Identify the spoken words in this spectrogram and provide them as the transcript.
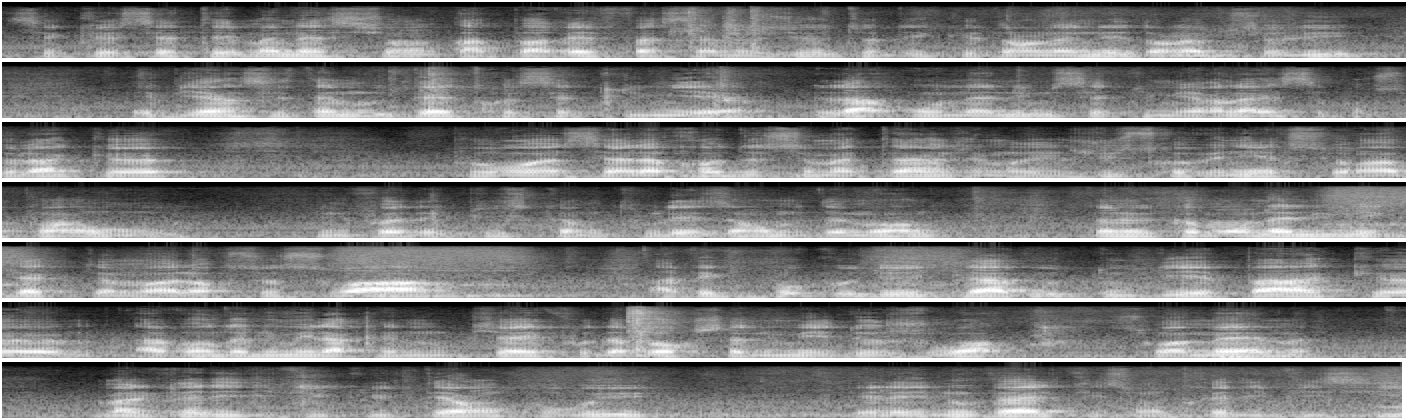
c'est que cette émanation apparaît face à nos yeux, tandis que dans l'année, dans l'absolu, eh bien, c'est à nous d'être cette lumière. Là, on allume cette lumière-là, et c'est pour cela que, pour euh, c'est à la prod de ce matin, j'aimerais juste revenir sur un point où, une fois de plus, comme tous les ans, on me demande comment on allume exactement? Alors ce soir, avec beaucoup de voûte, n'oubliez pas qu'avant d'allumer la Hanouka, il faut d'abord s'allumer de joie, soi-même, malgré les difficultés encourues et les nouvelles qui sont très difficiles,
